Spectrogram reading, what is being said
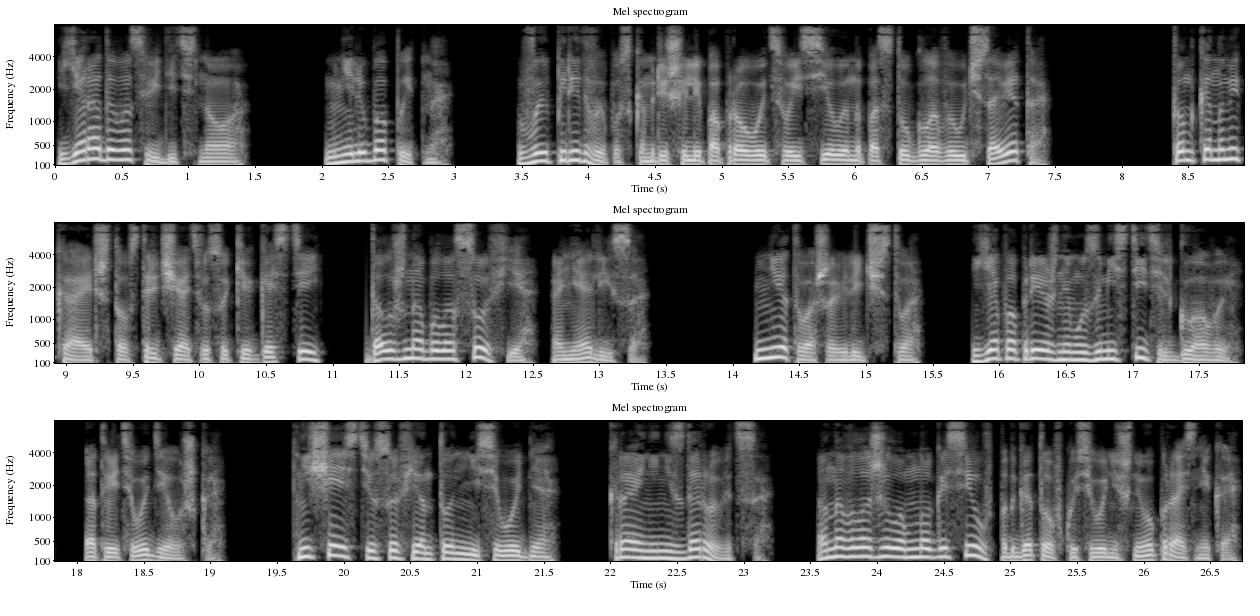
Я рада вас видеть, но... Мне любопытно. Вы перед выпуском решили попробовать свои силы на посту главы учсовета? Тонко намекает, что встречать высоких гостей должна была Софья, а не Алиса. «Нет, Ваше Величество, я по-прежнему заместитель главы», ответила девушка. К несчастью, Софья Антонни сегодня крайне не здоровится. Она вложила много сил в подготовку сегодняшнего праздника,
